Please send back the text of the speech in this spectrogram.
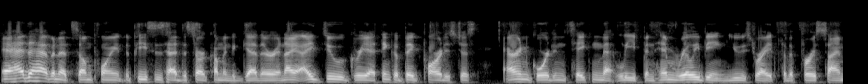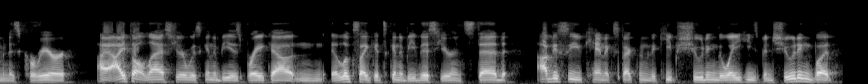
had to happen at some point. The pieces had to start coming together, and I, I, do agree. I think a big part is just Aaron Gordon taking that leap and him really being used right for the first time in his career. I, I thought last year was going to be his breakout, and it looks like it's going to be this year instead. Obviously, you can't expect him to keep shooting the way he's been shooting, but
